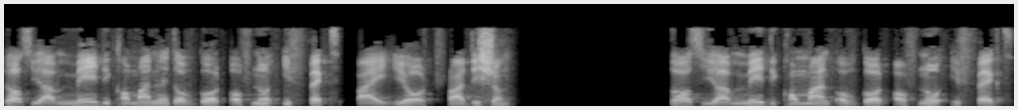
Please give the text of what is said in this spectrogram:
thus you have made the commandment of God of no effect by your tradition. Thus you have made the command of God of no effect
